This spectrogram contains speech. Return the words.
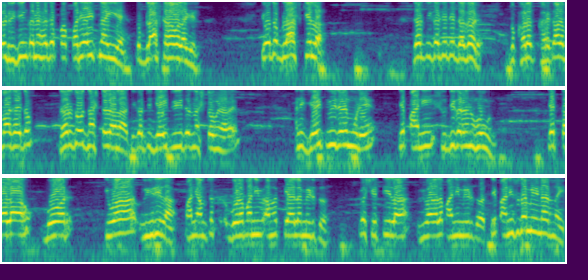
पण ड्रिजिंग करण्यासारखा प- पर्यायच नाही आहे तो ब्लास्ट करावा लागेल. किंवा तो ब्लास्ट केला जर तिकडचे ते दगड जो खडक खडकाळ भाग आहे तो जर तो नष्ट झाला तिकडची जैत विहिरी नष्ट होणार आहे. आणि जैत विहिरीमुळे ते पाणी शुद्धीकरण होऊन ते तलाव बोर किंवा विहिरीला पाणी आमचं गोडा पाणी आम्हाला प्यायला मिळतं किंवा शेतीला विभागाला पाणी मिळतं ते पाणी सुद्धा मिळणार नाही.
